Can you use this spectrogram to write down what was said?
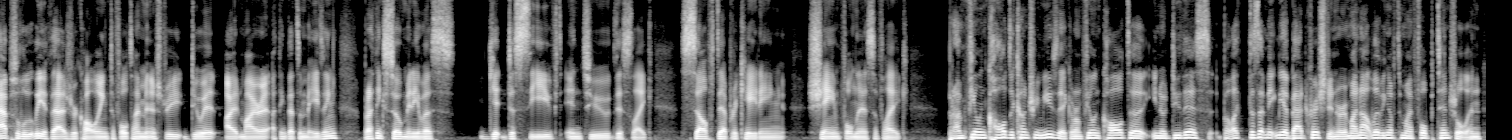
absolutely if that is your calling to full-time ministry do it i admire it i think that's amazing but I think so many of us get deceived into this like self deprecating shamefulness of like, but I'm feeling called to country music or I'm feeling called to, you know, do this. But like, does that make me a bad Christian or am I not living up to my full potential? And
